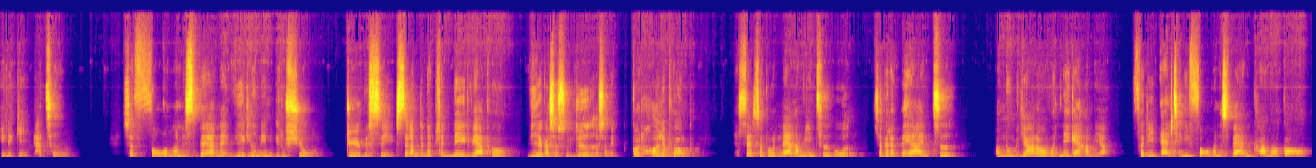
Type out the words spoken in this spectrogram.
energi har taget. Så formernes verden er i virkeligheden en illusion, dybest set. Selvom den her planet, vi er på, virker så solid og som et godt holdepunkt, jeg satser på, at den er her min tid ud, så vil der være en tid om nogle milliarder år, hvor den ikke er her mere. Fordi alting i formernes verden kommer og går.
